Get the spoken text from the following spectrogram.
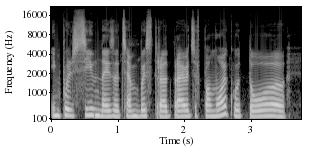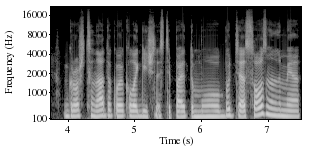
импульсивно и затем быстро отправите в помойку, то грош цена такой экологичности. Поэтому будьте осознанными,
